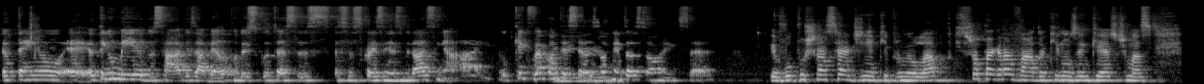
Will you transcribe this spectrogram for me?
Eu tenho, é, eu tenho medo, sabe, Isabela, quando eu escuto essas, essas coisinhas, me dá assim, ai, o que, que vai acontecer é. nas organizações? É. Eu vou puxar a sardinha aqui para o meu lado, porque isso já está gravado aqui no Zencast, mas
